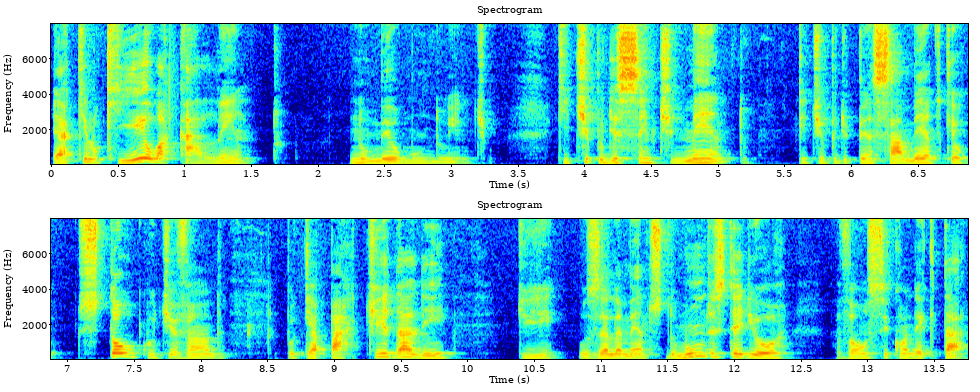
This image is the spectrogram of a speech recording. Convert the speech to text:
É aquilo que eu acalento no meu mundo íntimo. Que tipo de sentimento, que tipo de pensamento que eu estou cultivando, porque a partir dali que os elementos do mundo exterior vão se conectar.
